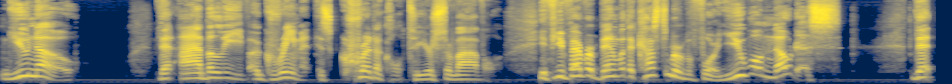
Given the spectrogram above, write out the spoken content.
you know that I believe agreement is critical to your survival. If you've ever been with a customer before, you will notice that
